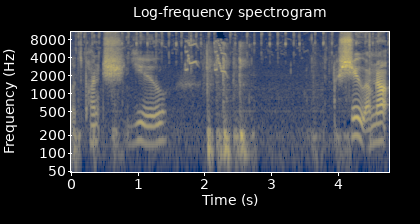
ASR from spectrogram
let's punch you. Shoot, I'm not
